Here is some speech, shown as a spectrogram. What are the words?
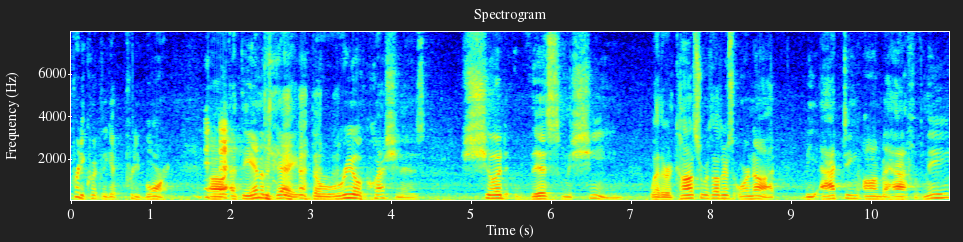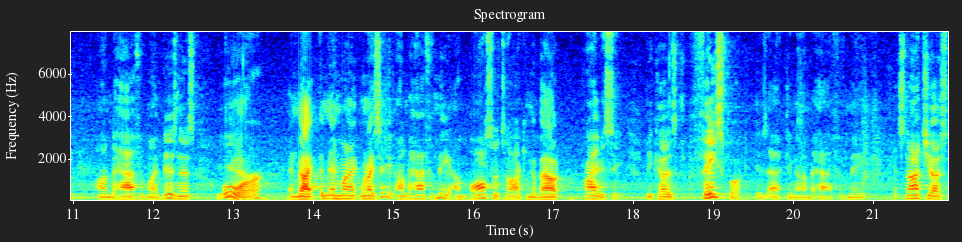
pretty quickly get pretty boring. Uh, at the end of the day, the real question is, should this machine, whether in concert with others or not, be acting on behalf of me, on behalf of my business, or, and, by, and when, I, when I say on behalf of me, I'm also talking about privacy, because Facebook is acting on behalf of me. It's not just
